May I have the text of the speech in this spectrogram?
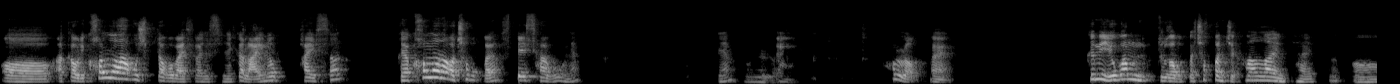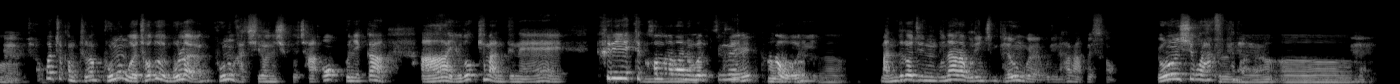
어, 아까 우리 컬러 하고 싶다고 말씀하셨으니까 Rhino Python 그냥 컬러라고 쳐볼까요? 스페이스하고 그냥 컬러. 컬러. 네. 그러면 요거 한번 들어가 볼까요? 첫 번째 거. color in Python. 어. 네, 첫 번째 거 한번 들어가 보는 거예요. 저도 몰라요. 보는 같이 이런 식으로. 자, 어 보니까 아 이렇게 만드네. create color라는 걸 쓰면 컬러 원이. 만들어지는구나라고 우리는 지금 배운 거예요. 우리는 하나 그래서 이런 식으로 학습해 나가요. 어. 네.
